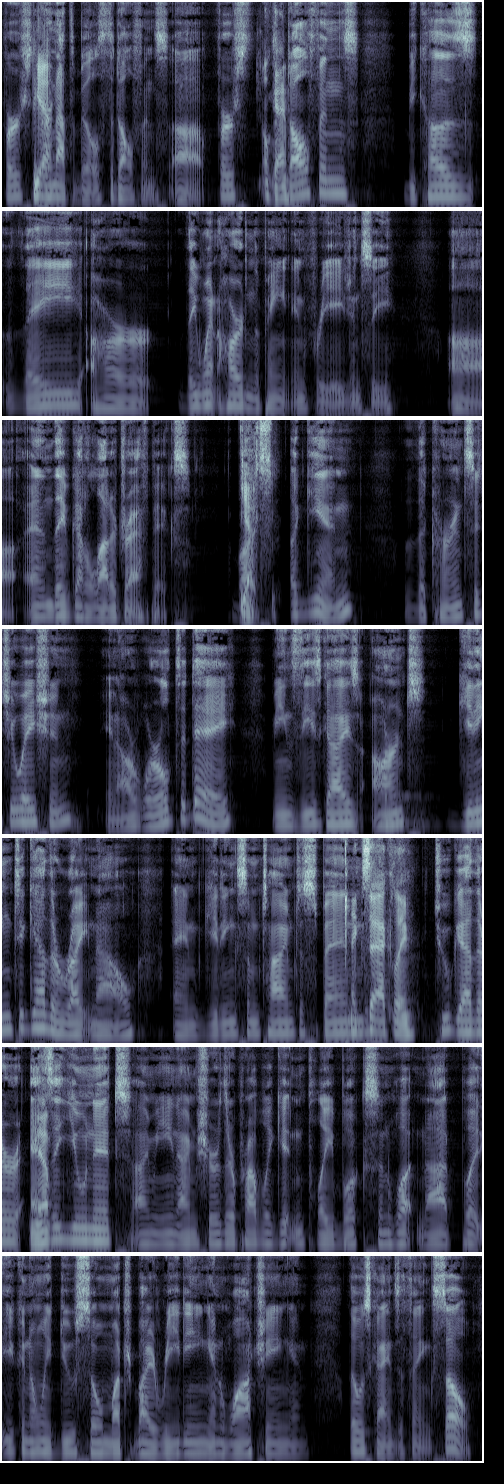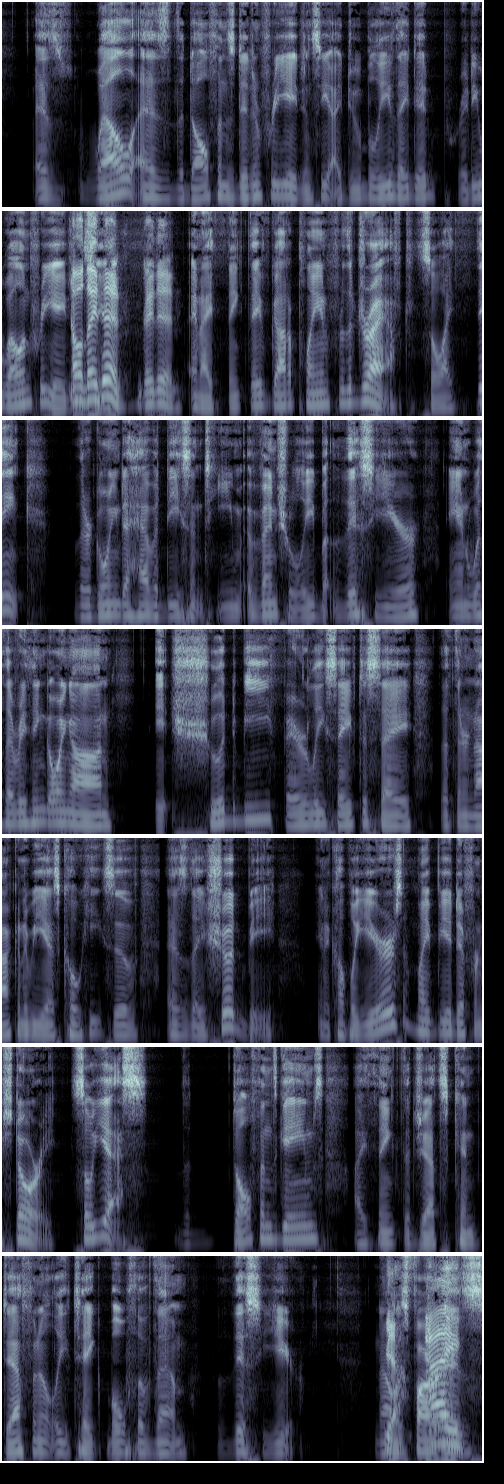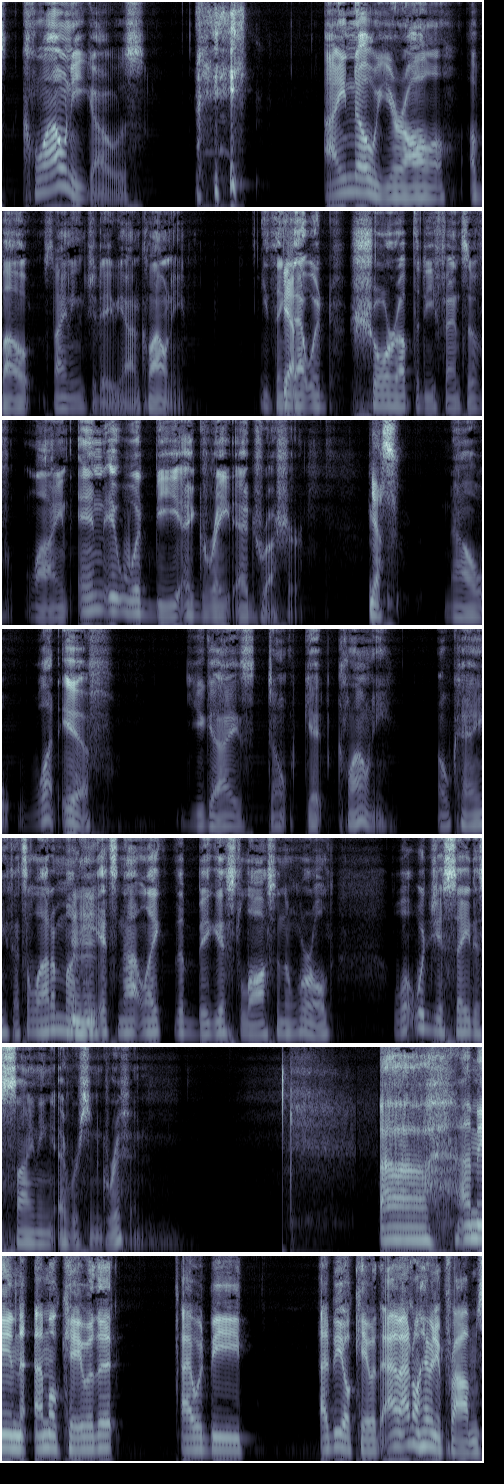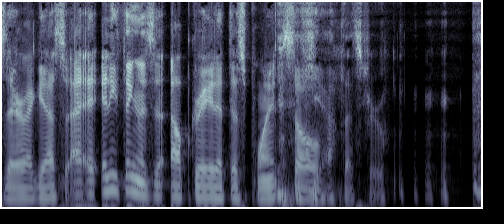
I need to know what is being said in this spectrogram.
First, Yeah. or not the Bills, the Dolphins. Uh, first, Okay. the Dolphins because they are they went hard in the paint in free agency, uh, and they've got a lot of draft picks. But Yes. again, the current situation in our world today means these guys aren't getting together right now and getting some time to spend Exactly. together as a unit. I mean, I'm sure they're probably getting playbooks and whatnot, but you can only do so much by reading and watching and those kinds of things. So, as well as the Dolphins did in free agency, I do believe they did pretty well in free agency. Oh, they did. They did. And I think they've got a plan for the draft. So I think they're going to have a decent team eventually, but this year and with everything going on, it should be fairly safe to say that they're not going to be as cohesive as they should be. In a couple years, it might be a different story. So yes, the Dolphins games, I think the Jets can definitely take both of them this year. Now, Yeah, as far I- as Clowney goes, I know you're all about signing Jadeveon Clowney. You think Yeah. that would shore up the defensive line, and it would be a great edge rusher. Yes. Now, what if you guys don't get Clowney? Okay, that's a lot of money. Mhm. It's not like the biggest loss in the world. What would you say to signing Everson Griffen? Uh, I mean, I'm okay with it. I would be, I'd be okay with it. I, I don't have any problems there. I guess I, anything is an upgrade at this point. So yeah, that's true.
